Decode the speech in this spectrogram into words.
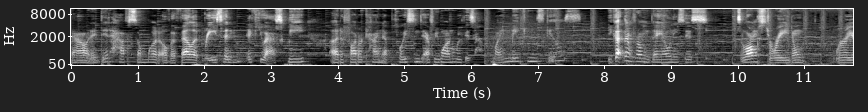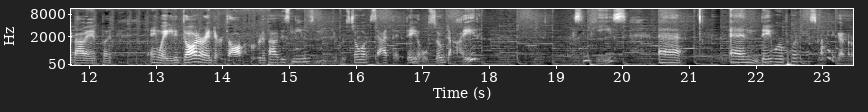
Now, they did have somewhat of a valid reason, if you ask me. Uh, the father kinda poisoned everyone with his winemaking skills. He got them from Dionysus. It's a long story, don't worry about it, but Anyway, the daughter and their dog heard about this news and they were so upset that they also died. Rest in peace. Uh, and they were put in the sky together,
